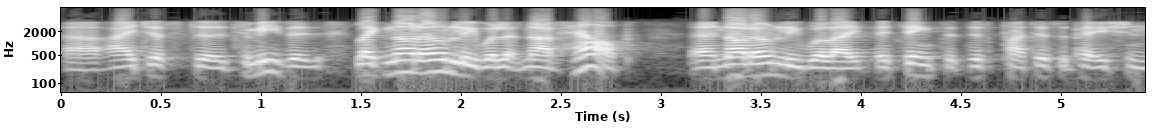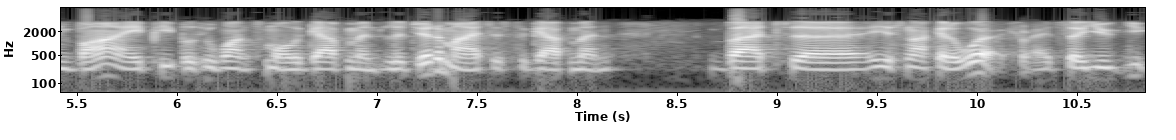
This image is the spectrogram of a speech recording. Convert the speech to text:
uh, I just, uh, to me, that like not only will it not help, uh, not only will I, I think that this participation by people who want smaller government legitimizes the government, but uh, it's not going to work, right? So you, you,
